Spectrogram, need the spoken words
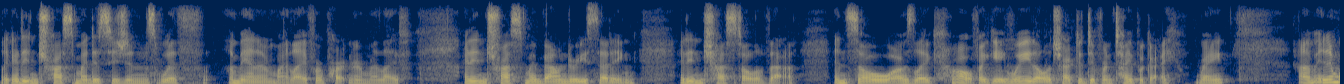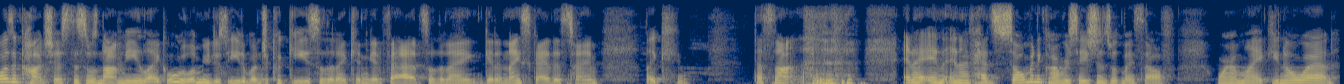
Like, I didn't trust my decisions with a man in my life or a partner in my life. I didn't trust my boundary setting. I didn't trust all of that. And so I was like, oh, if I gain weight, I'll attract a different type of guy, right? Um, and it wasn't conscious. This was not me like, oh, let me just eat a bunch of cookies so that I can get fat, so that I get a nice guy this time. Like, that's not. and I and, and I've had so many conversations with myself where I'm like, you know what,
